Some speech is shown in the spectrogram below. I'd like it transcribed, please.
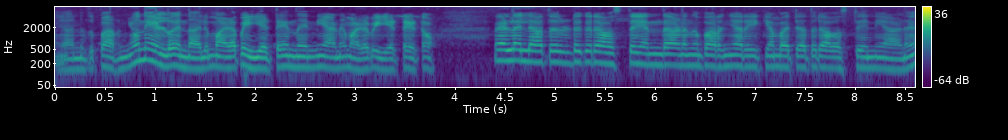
ഞാനിത് പറഞ്ഞോന്നേ ഉള്ളൂ. എന്നാലും മഴ പെയ്യട്ടെ എന്ന് തന്നെയാണ്. മഴ പെയ്യട്ടെ കേട്ടോ. വെള്ളമില്ലാത്തവരുടെയൊക്കെ ഒരു അവസ്ഥ എന്താണെന്ന് പറഞ്ഞറിയിക്കാൻ പറ്റാത്തൊരവസ്ഥ തന്നെയാണ്.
